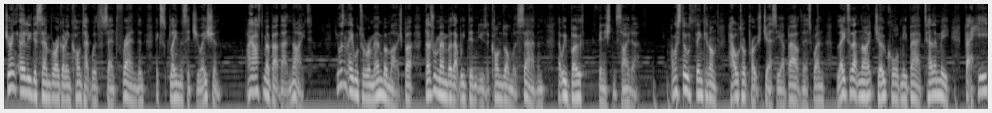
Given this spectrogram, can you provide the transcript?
During early December, I got in contact with said friend and explained the situation. I asked him about that night. He wasn't able to remember much, but does remember that we didn't use a condom with Sam and that we both finished inside her. I was still thinking on how to approach Jesse about this when later that night Joe called me back telling me that he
